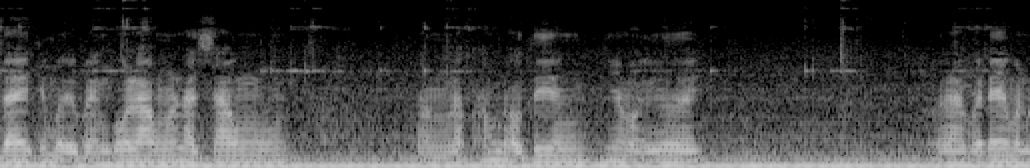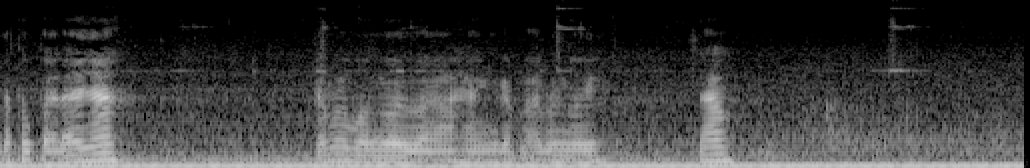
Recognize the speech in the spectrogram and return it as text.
đây chuẩn bị vàng cô long đó là xong phần lắp ống đầu tiên nha mọi người. Là video mình kết thúc tại đây nhé cảm ơn mọi người và hẹn gặp lại mọi người. Sau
